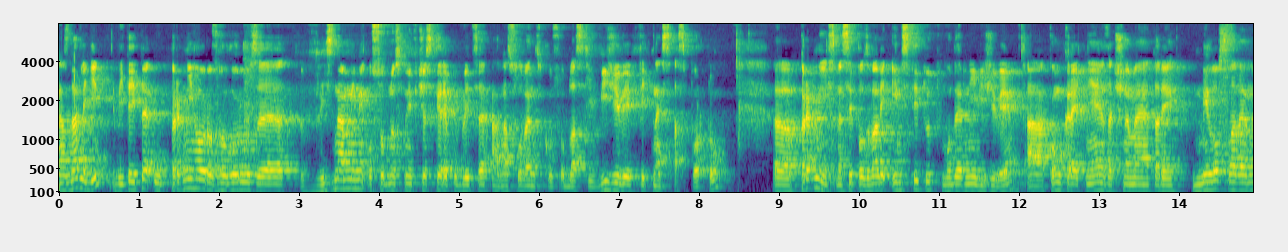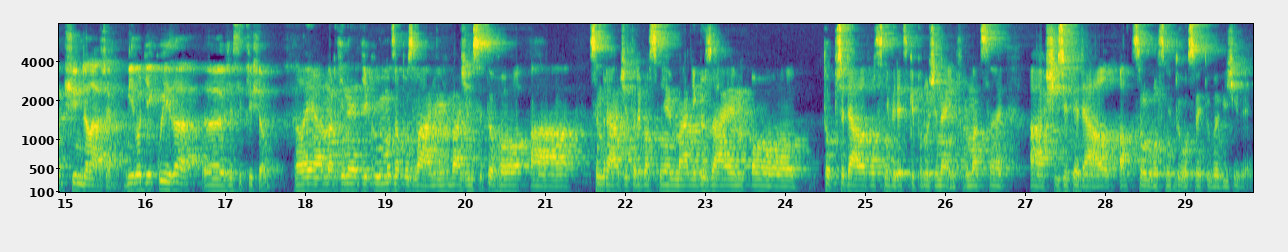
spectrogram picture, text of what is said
Nazdar lidi, vítejte u prvního rozhovoru se významnými osobnostmi v České republice a na Slovensku z oblasti výživy, fitness a sportu. První jsme si pozvali Institut moderní výživy a konkrétně začneme tady Miloslavem Šindelářem. Milo, děkuji za, eh, že jsi přišel. Ale já, Martine, děkuji moc za pozvání, vážím si toho a jsem rád, že tady vlastně má někdo zájem o to předávat vlastně vědecky podložené informace a šířit je dál a celou vlastně tu osvětu ve výživě.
